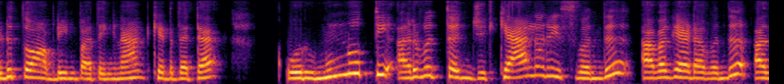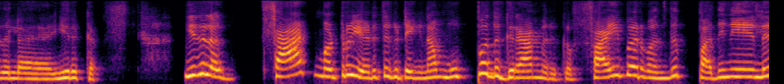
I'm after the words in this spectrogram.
எடுத்தோம் அப்படின்னு பாத்தீங்கன்னா கிட்டத்தட்ட ஒரு முன்னூத்தி அறுபத்தஞ்சு கேலரிஸ் வந்து அவகேடா வந்து அதுல இருக்கு. இதுல ஃபேட் மட்டும் எடுத்துக்கிட்டிங்கன்னா முப்பது கிராம் இருக்கு. ஃபைபர் வந்து பதினேழு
